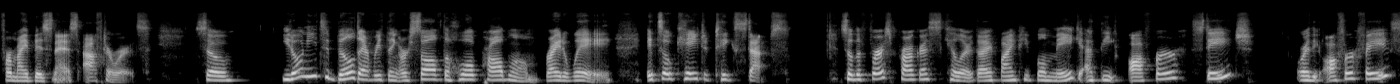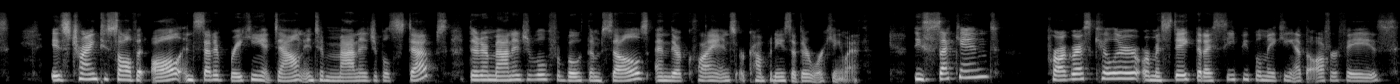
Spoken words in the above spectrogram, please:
for my business afterwards. So, you don't need to build everything or solve the whole problem right away. It's okay to take steps. So, the first progress killer that I find people make at the offer stage or the offer phase is trying to solve it all instead of breaking it down into manageable steps that are manageable for both themselves and their clients or companies that they're working with. The second progress killer or mistake that I see people making at the offer phase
